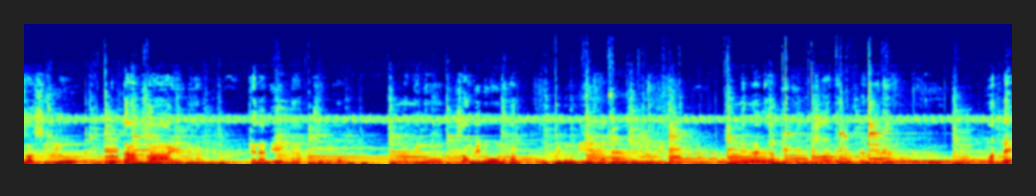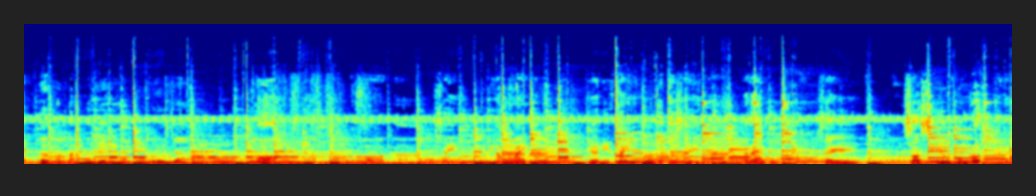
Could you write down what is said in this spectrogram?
ซอสซีอิ๊วน้ำตาลทรายนะ ค่นั้นเองนะครับส่วนผมเมนูสองเมนูนะครับ คือเมนูนี้กับเมนูนี้ครับเห็นอะไรไหมครับเนี่ยที่ผมซอยเป็นแบบนี้นะครับก็คือผักและเออผักละนั่นเองนะครับคือจะทอดนะครับทอดอ่าใส่นี่ครับไข่ครับเดี๋ยวนี้ไข่ผมก็จะใส่อ่าอะไรใส่ซอสซีอิ๊วปรุงรสนะครับ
